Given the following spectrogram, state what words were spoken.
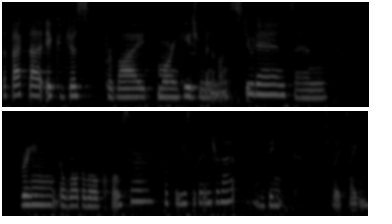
the fact that it could just provide more engagement among students and bring the world a little closer with the use of the internet. I think it's really exciting.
